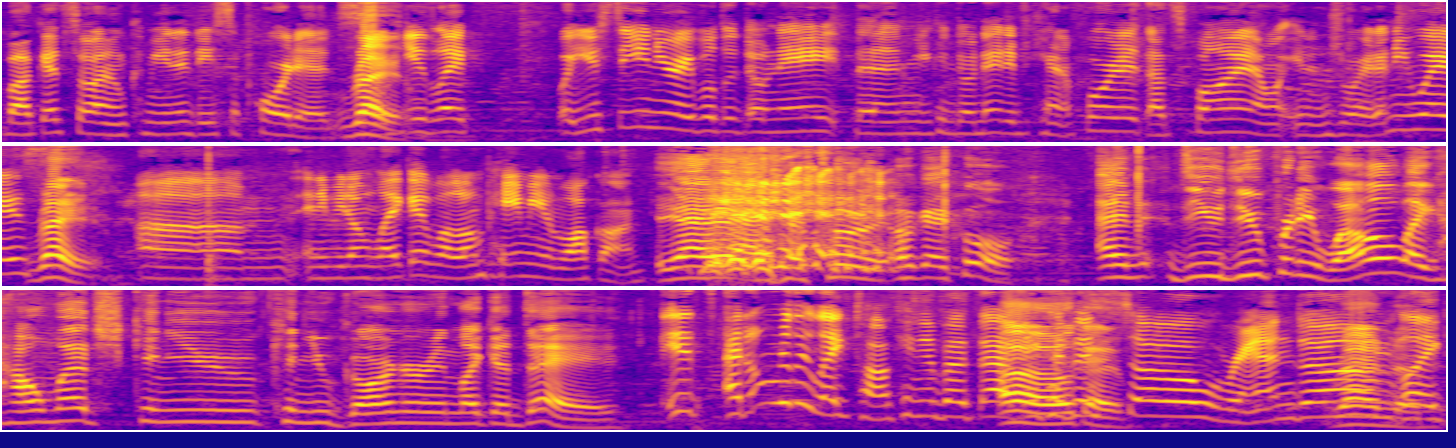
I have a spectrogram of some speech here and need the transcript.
buckets, so I'm community supported. So Right. If you like what you see and you're able to donate, then you can donate. If you can't afford it, that's fine. I want you to enjoy it anyways. Right. Um, and if you don't like it, well, don't pay me and walk on. Yeah, yeah, yeah, totally. Okay, cool. And do you do pretty well? Like, how much can you can you garner in like a day? It's I don't really like talking about that Oh, because okay. it's so random. Random. Like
